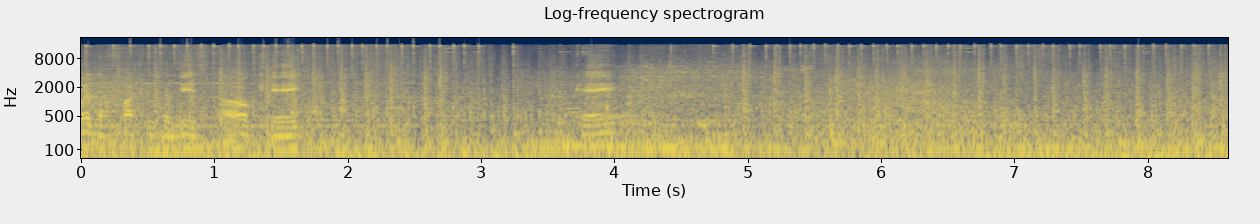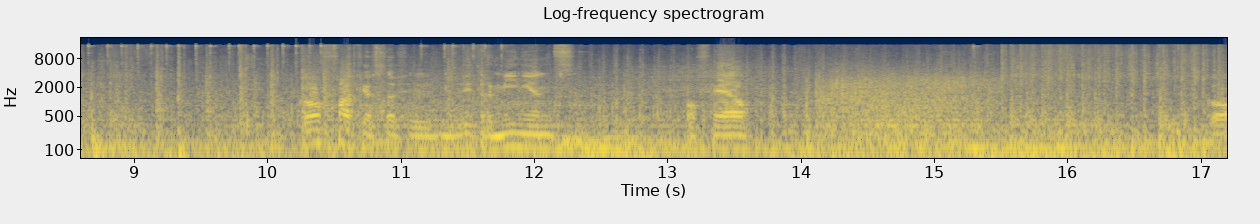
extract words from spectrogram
Where the fuck is the beast? Okay. Okay. Go fuck yourself, you little minions of hell. Go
